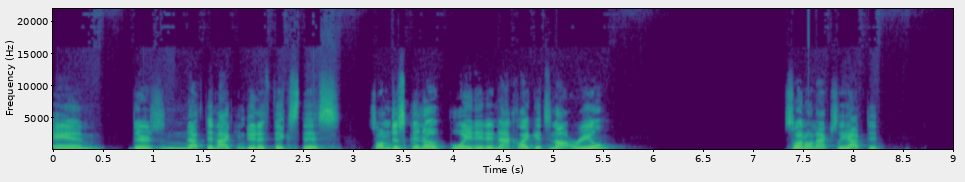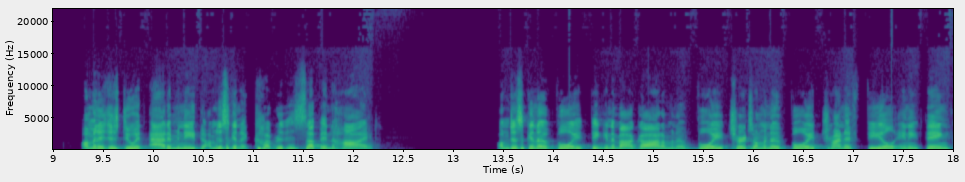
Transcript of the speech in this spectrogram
and there's nothing I can do to fix this. So I'm just going to avoid it and act like it's not real. So I don't actually have to. I'm going to just do it Adam and Eve. I'm just going to cover this up and hide. I'm just going to avoid thinking about God. I'm going to avoid church. I'm going to avoid trying to feel anything.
